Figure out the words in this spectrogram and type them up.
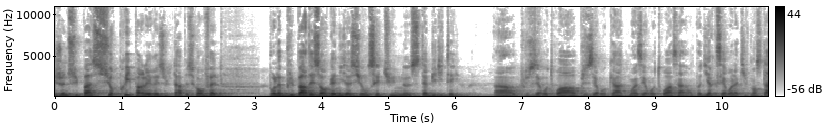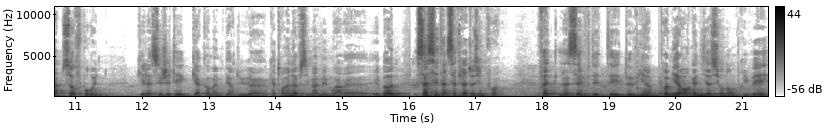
Je ne suis pas surpris par les résultats, parce qu'en fait, pour la plupart des organisations, c'est une stabilité. Ah, plus 0,3, plus 0,4, moins 0,3, ça, on peut dire que c'est relativement stable, sauf pour une qui est la CGT, qui a quand même perdu 89, si ma mémoire est bonne. Ça, ça fait la deuxième fois. En fait, la CFDT devient première organisation dans le privé,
